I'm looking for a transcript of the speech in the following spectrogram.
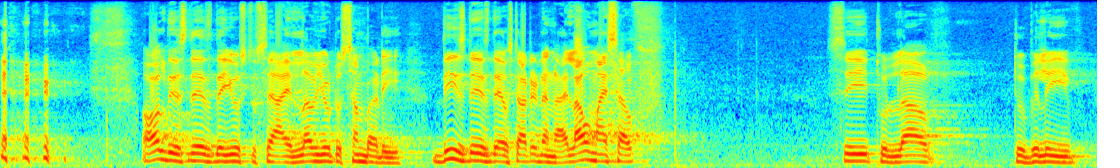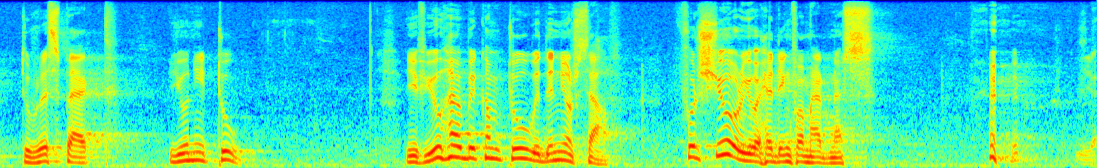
All these days they used to say, I love you to somebody. These days they have started saying, I love myself. See, to love, to believe, to respect, you need two. If you have become two within yourself, for sure you're heading for madness. yeah.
